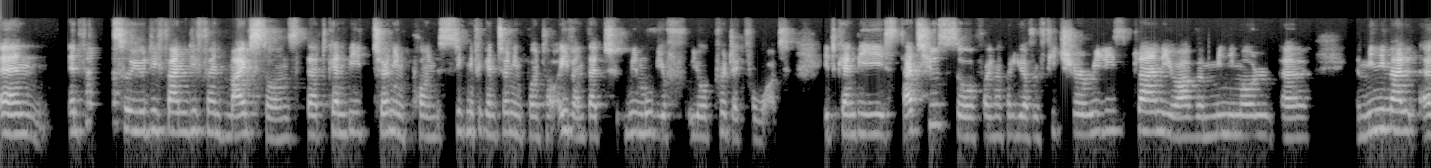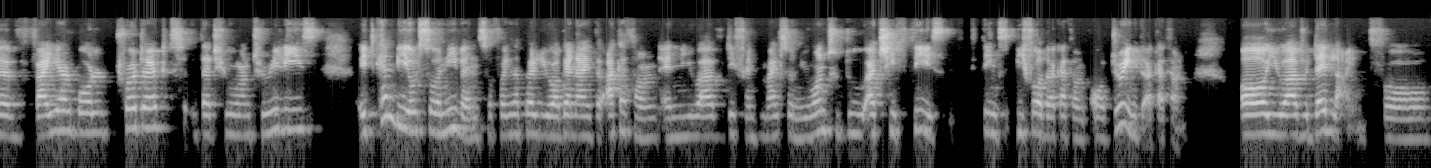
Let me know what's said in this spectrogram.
And and so you define different milestones that can be turning points, significant turning point or event that will move your, your project forward. It can be status. So for example, you have a feature release plan, you have a minimal, uh, a minimal uh, viable product that you want to release. It can be also an event. So for example, you organize the hackathon and you have different milestones. You want to do achieve these things before the hackathon or during the hackathon. Or you have a deadline for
